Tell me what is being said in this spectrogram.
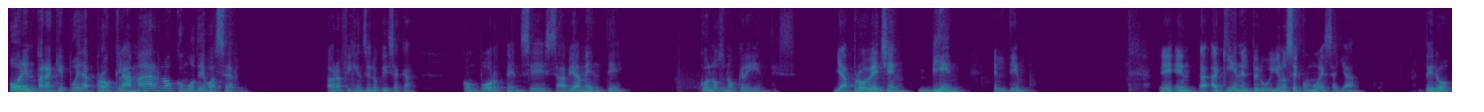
Oren para que pueda proclamarlo como debo hacerlo. Ahora fíjense lo que dice acá. Compórtense sabiamente con los no creyentes y aprovechen bien el tiempo. en, aquí en el Perú, yo no sé cómo es allá, pero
